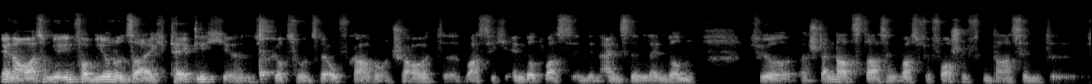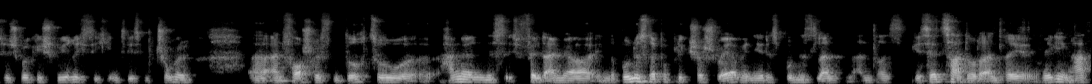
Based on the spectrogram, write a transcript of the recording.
Genau, also wir informieren uns eigentlich täglich, das gehört zu unserer Aufgabe und schaut, was sich ändert, was in den einzelnen Ländern für äh, Standards da sind, was für Vorschriften da sind. Es ist wirklich schwierig, sich in diesem Dschungel äh, an Vorschriften durchzuhangeln. Es fällt einem ja in der Bundesrepublik schon schwer, wenn jedes Bundesland ein anderes Gesetz hat oder andere Regeln hat.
